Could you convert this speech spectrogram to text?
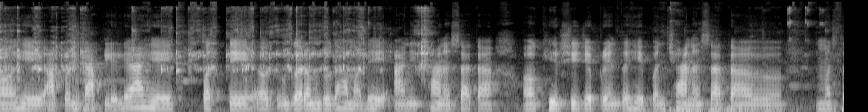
हे आपण टाकलेले आहे. पत्ते गरम दुधामध्ये आणि छान असं आता खीर शिजेपर्यंत हे पण छान असं आता मस्त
